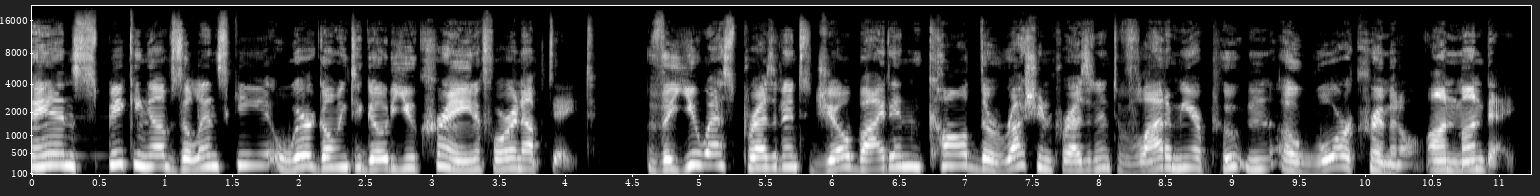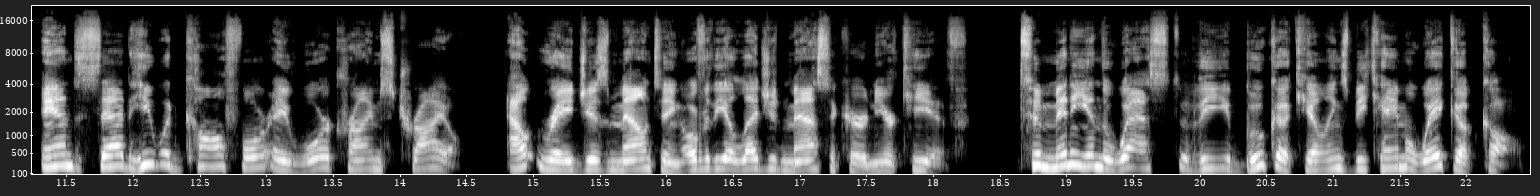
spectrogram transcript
And speaking of Zelensky, we're going to go to Ukraine for an update. The US President Joe Biden called the Russian President Vladimir Putin a war criminal on Monday and said he would call for a war crimes trial. Outrage is mounting over the alleged massacre near Kiev. To many in the West, the Bucha killings became a wake up call,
